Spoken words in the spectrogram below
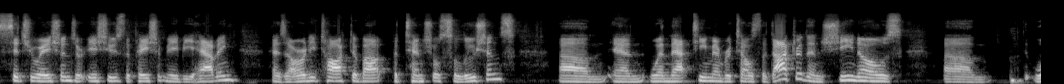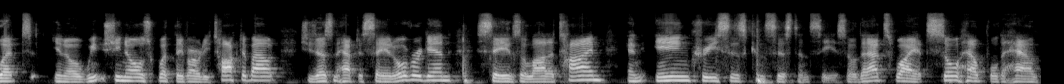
situations or issues the patient may be having, has already talked about potential solutions. Um, and when that team member tells the doctor, then she knows um, what, you know, we, she knows what they've already talked about. She doesn't have to say it over again, saves a lot of time and increases consistency. So that's why it's so helpful to have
